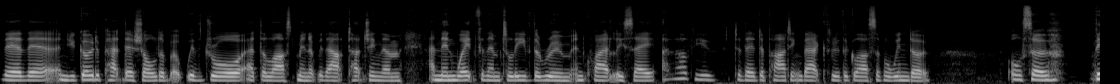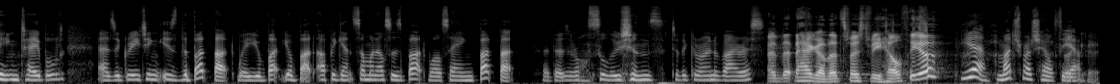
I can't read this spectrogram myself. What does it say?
There, there, and you go to pat their shoulder but withdraw at the last minute without touching them, and then wait for them to leave the room room and quietly say, I love you, to their departing back through the glass of a window. Also, being tabled as a greeting is the butt butt, where you butt your butt up against someone else's butt while saying butt butt. So those are all solutions to the coronavirus. And that, hang on, that's supposed to be healthier? Yeah, much, much healthier. Okay.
